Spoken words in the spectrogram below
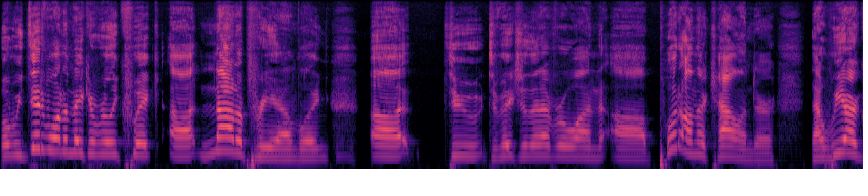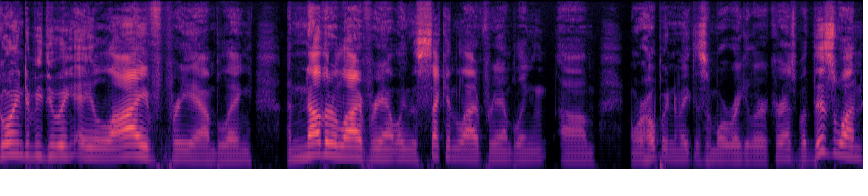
But we did want to make a really quick, uh, not a preambling, uh, to to make sure that everyone uh, put on their calendar that we are going to be doing a live preambling, another live preambling, the second live preambling, um, and we're hoping to make this a more regular occurrence. But this one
